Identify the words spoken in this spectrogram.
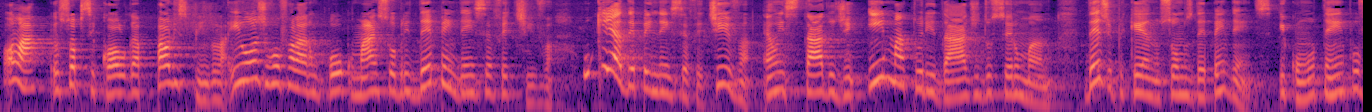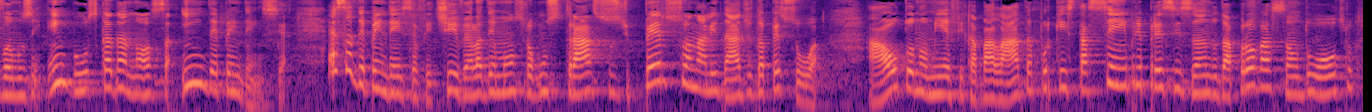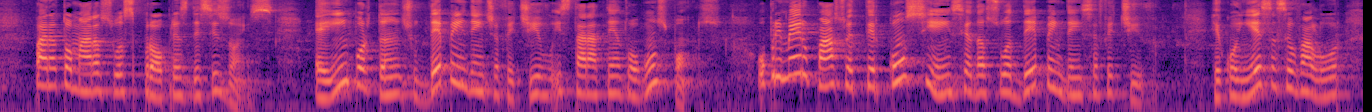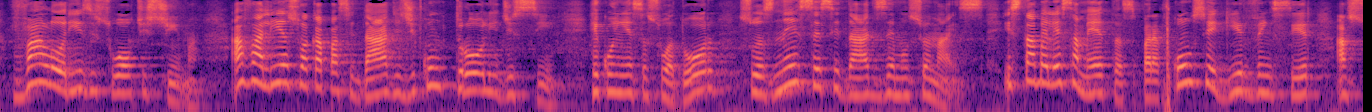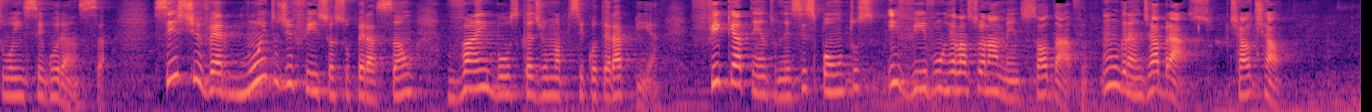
Olá, eu sou a psicóloga Paula Espíndola e hoje vou falar um pouco mais sobre dependência afetiva. Que é a dependência afetiva? É um estado de imaturidade do ser humano. Desde pequeno somos dependentes e com o tempo vamos em busca da nossa independência. Essa dependência afetiva, ela demonstra alguns traços de personalidade da pessoa. A autonomia fica abalada porque está sempre precisando da aprovação do outro para tomar as suas próprias decisões. É importante o dependente afetivo estar atento a alguns pontos. O primeiro passo é ter consciência da sua dependência afetiva. Reconheça seu valor, valorize sua autoestima. Avalie sua capacidade de controle de si. Reconheça sua dor, suas necessidades emocionais. Estabeleça metas para conseguir vencer a sua insegurança. Se estiver muito difícil a superação, vá em busca de uma psicoterapia. Fique atento nesses pontos e viva um relacionamento saudável. Um grande abraço. Tchau, tchau.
